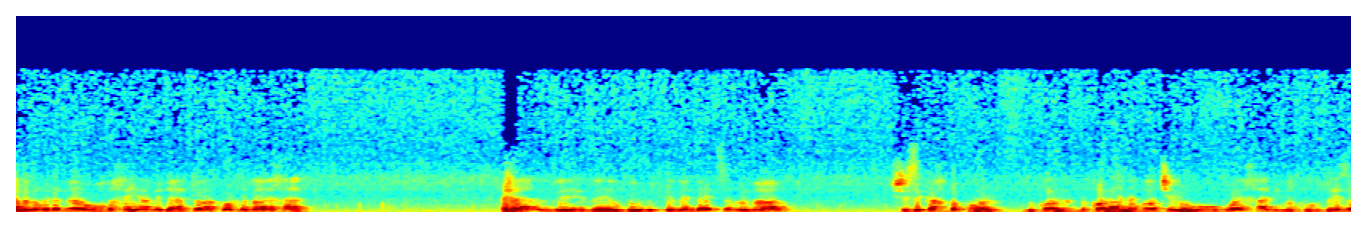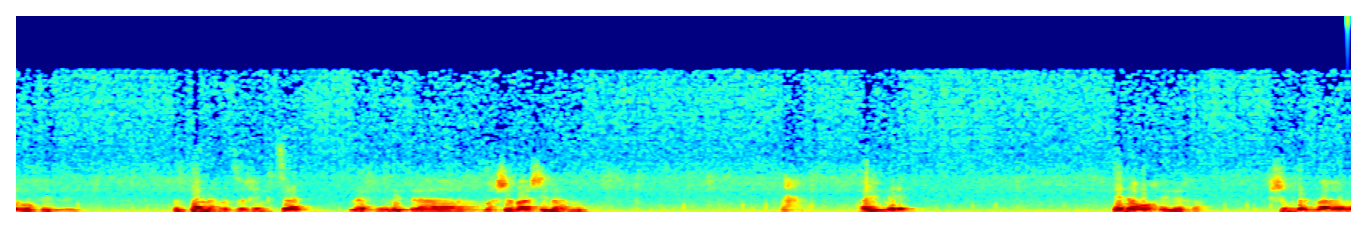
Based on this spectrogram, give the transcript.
אבל הוא מדבר, הוא וחייו ודעתו, הכל דבר אחד. והוא מתכוון בעצם לומר שזה כך בכל, בכל, בכל ההנהגות שלו, הוא, הוא אחד עם הכל, באיזה אופן זה. אז פה אנחנו צריכים קצת להפעיל את המחשבה שלנו. האמת, אין ארוך אליך, שום דבר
